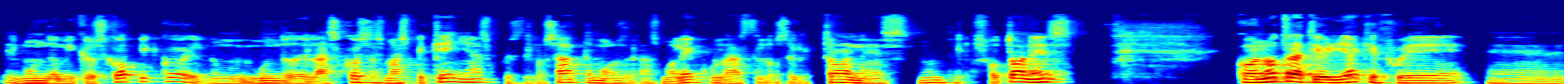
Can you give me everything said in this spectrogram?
el mundo microscópico, el mundo de las cosas más pequeñas, pues de los átomos, de las moléculas, de los electrones, de los fotones, con otra teoría que fue eh,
